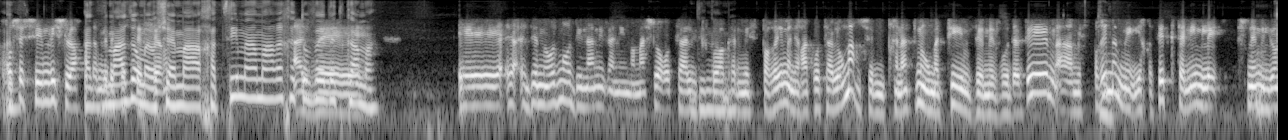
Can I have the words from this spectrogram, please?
חוששים לשלוח אותם לבית הספר. אז מה זה אומר, שהם חצי מהמערכת עובדת? אה, כמה? אה, זה מאוד מאוד דינמי ואני ממש לא רוצה לקבוע כאן מספרים, אני רק רוצה לומר שמבחינת מאומתים ומבודדים, המספרים הם יחסית קטנים ל-2 אוקיי. מיליון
